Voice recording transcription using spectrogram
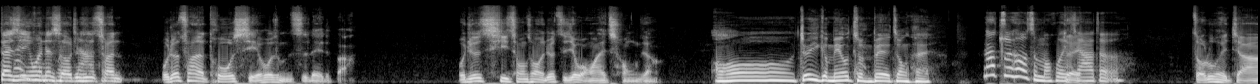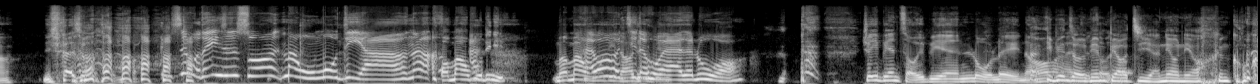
但是因为那时候就是穿，我就穿了拖鞋或什么之类的吧。我就是气冲冲，我就直接往外冲，这样。哦，就一个没有准备的状态。那最后怎么回家的？走路回家。你现在说什么？不是我的意思是说漫无目的啊。那哦，漫无目的，漫漫无目的，还会记得回来的路哦。就一边走一边落泪，然后一边走一边标记啊，尿尿跟狗狗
